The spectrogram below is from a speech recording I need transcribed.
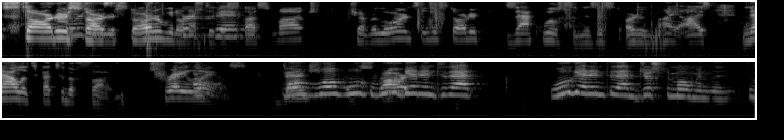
Starter, starter, starter. We don't have to pick. discuss much. Trevor Lawrence is a starter. Zach Wilson is a starter in my eyes. Now let's get to the fun. Trey Okay. Lance. Well, Bench well, we'll, we'll start. get into that. We'll get into that in just a moment, Lou-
